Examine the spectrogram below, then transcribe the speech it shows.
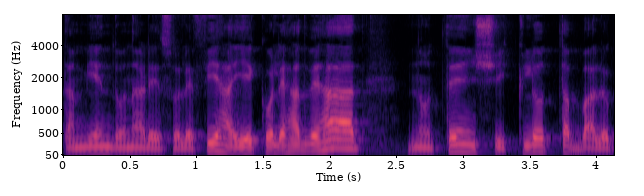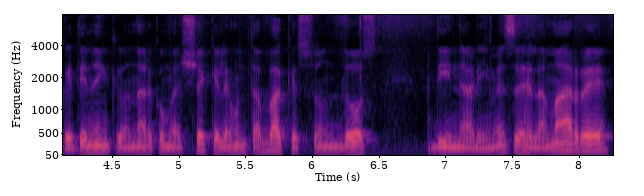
también donar eso. Le fija, y Kolehad Behad, noten shiklot tabá, lo que tienen que donar como el shekel es un tabá que son 2 dinarim. Ese es el amarre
